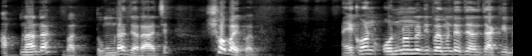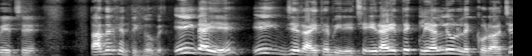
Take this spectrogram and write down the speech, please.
আপনারা বা তোমরা যারা আছে, সবাই পাবে। এখন অন্য অন্য ডিপার্টমেন্টে যারা চাকরি পেয়েছে, তাদের ক্ষেত্রে কী হবে? এই রায়ে, এই যে রায়টা বেরিয়েছে, এই রায়তে ক্লিয়ারলি উল্লেখ করা আছে,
